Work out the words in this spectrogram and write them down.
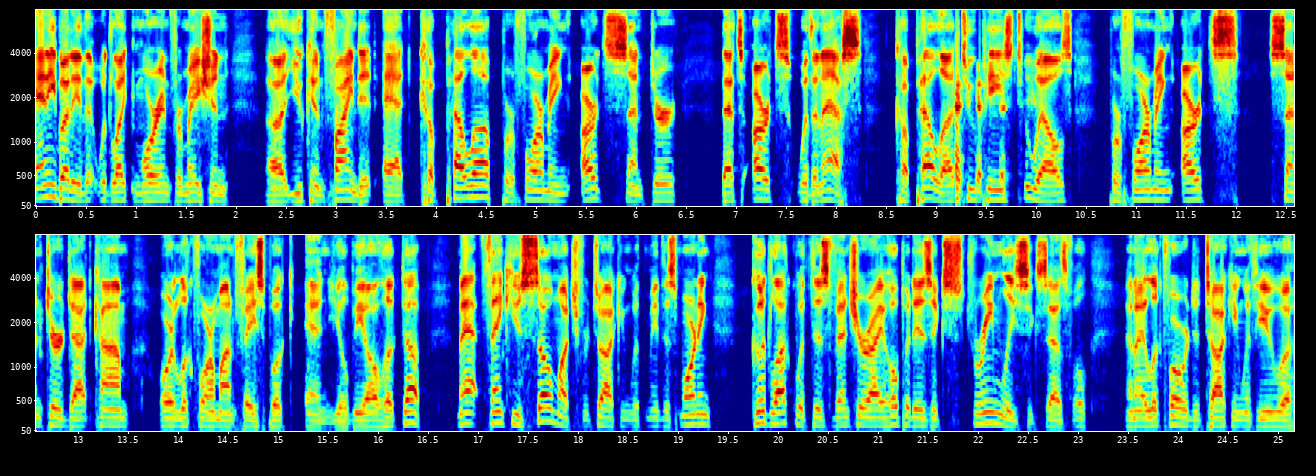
Anybody that would like more information, uh, you can find it at Cappella Performing Arts Center. That's arts with an S. Cappella, two P's, two L's, Performing Arts Center.com or look for them on Facebook and you'll be all hooked up. Matt, thank you so much for talking with me this morning. Good luck with this venture. I hope it is extremely successful, and I look forward to talking with you uh,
